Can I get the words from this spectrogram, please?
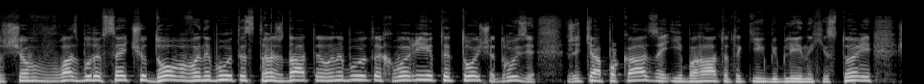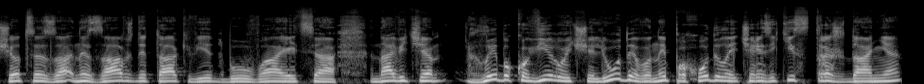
е, що у вас буде все чудово, ви не будете страждати, ви не будете хворіти. Тощо, друзі, життя показує і багато таких біблійних історій, що це не завжди так відбувається. Навіть е, глибоко віруючі люди вони проходили через якісь страждання.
